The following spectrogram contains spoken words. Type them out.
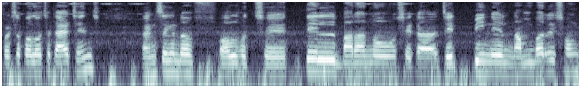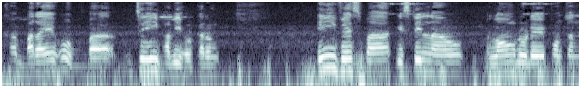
ফার্স্ট অফ অল হচ্ছে tyre change and second of all হচ্ছে তেল বাড়ানো, সেটা জেট পিনের নাম্বারের সংখ্যা বাড়ায় হোক বা যেইভাবেই হোক, কারণ এই ভেসপা স্টিল নাও লং রোডে পঞ্চান্ন,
